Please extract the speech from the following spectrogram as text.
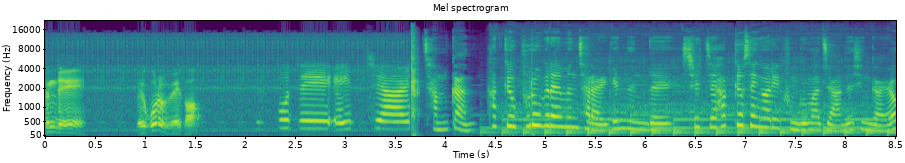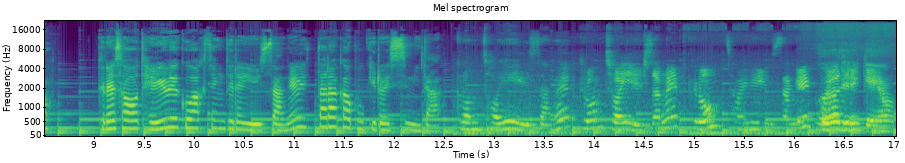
근데 외고를 왜 가? 포지 HR 잠깐, 학교 프로그램은 잘 알겠는데 실제 학교 생활이 궁금하지 않으신가요? 그래서 대외외고 학생들의 일상을 따라가 보기로 했습니다. 그럼 저희의 일상을 그럼 저희 일상을, 그럼 저희의 일상을 보여드릴게요.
